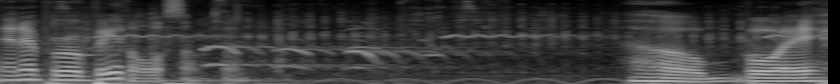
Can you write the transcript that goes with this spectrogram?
an Emperor Beetle or something. Oh boy.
